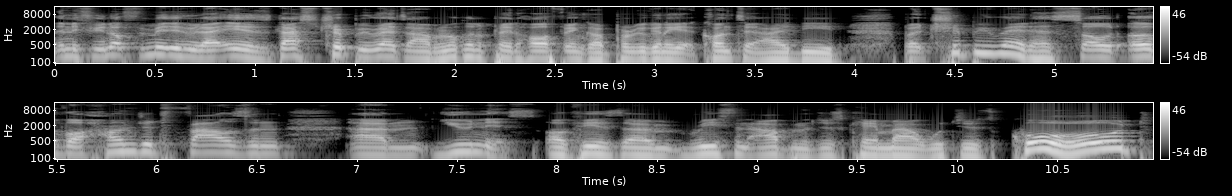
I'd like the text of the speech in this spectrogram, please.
And if you're not familiar who that is, that's Trippie Redd's album. I'm not going to play the whole thing. I'm probably going to get content ID'd. But Trippie Redd has sold over 100,000 um, units of his um, recent album that just came out, which is called,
